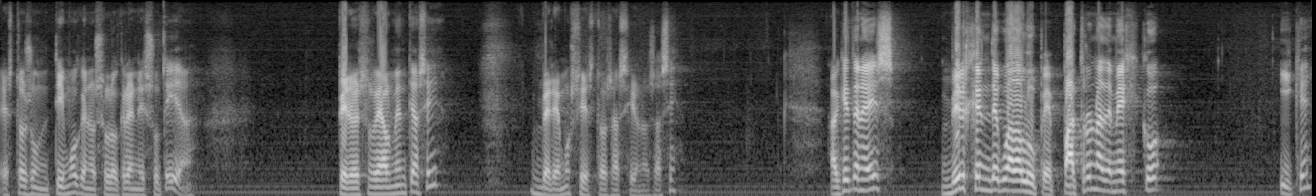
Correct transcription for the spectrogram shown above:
esto es un timo que no se lo cree ni su tía, pero ¿es realmente así? Veremos si esto es así o no es así. Aquí tenéis Virgen de Guadalupe, patrona de México, ¿y qué?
